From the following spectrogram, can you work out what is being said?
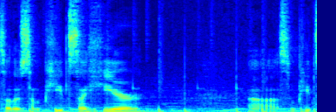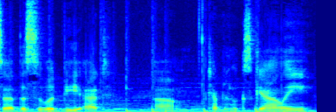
So there's some pizza here, uh, some pizza. This would be at um, Captain Hook's Galley,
